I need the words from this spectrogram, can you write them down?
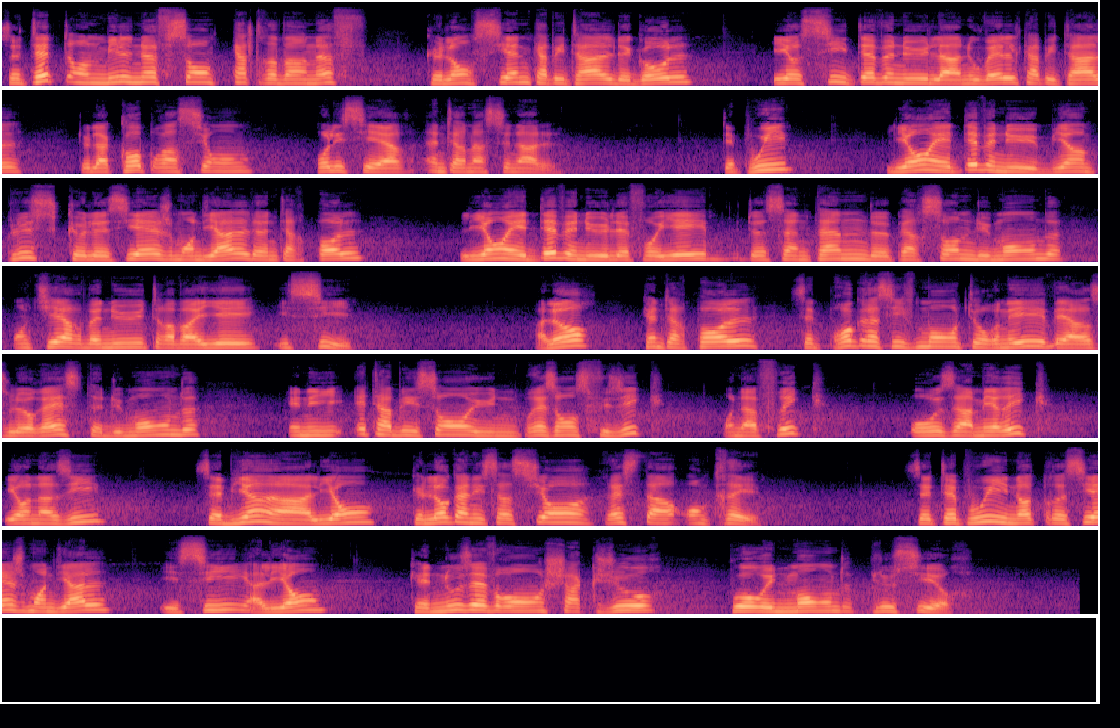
C'était en 1989 que l'ancienne capitale de Gaulle est aussi devenue la nouvelle capitale de la coopération policière internationale. Depuis, Lyon est devenu bien plus que le siège mondial d'Interpol. Lyon est devenu le foyer de centaines de personnes du monde entière venues travailler ici. Alors qu'Interpol s'est progressivement tourné vers le reste du monde en y établissant une présence physique en Afrique, aux Amériques et en Asie, c'est bien à Lyon que l'organisation resta ancrée. C'est depuis notre siège mondial, ici à Lyon, que nous œuvrons chaque jour pour un monde plus sûr.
